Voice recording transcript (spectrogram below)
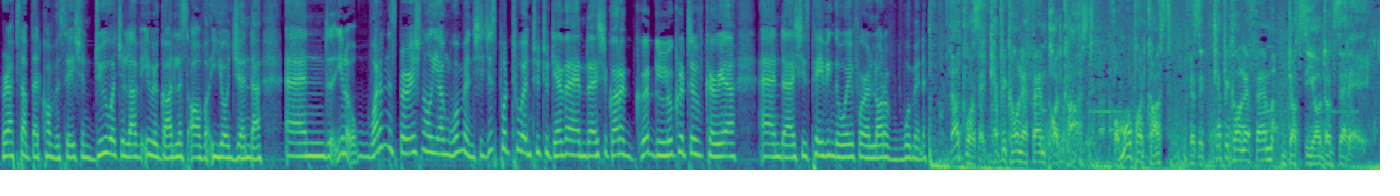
wraps up that conversation. Do what you love, regardless of your gender. And, you know, what an inspirational young woman. She just put two and two together and uh, she got a good, lucrative career and uh, she's paving the way for a lot of women. That was a Capricorn FM podcast. For more podcasts, visit capricornfm.co.za.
